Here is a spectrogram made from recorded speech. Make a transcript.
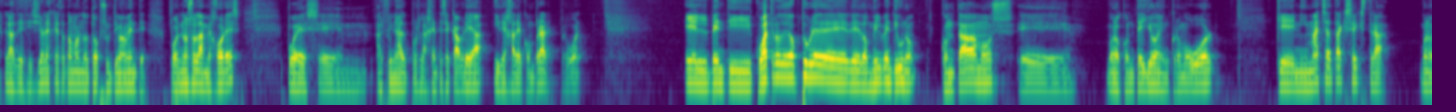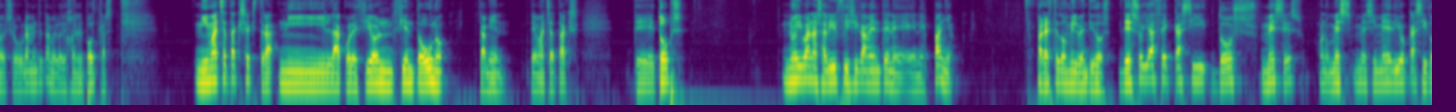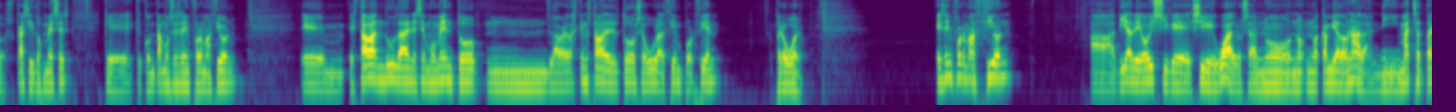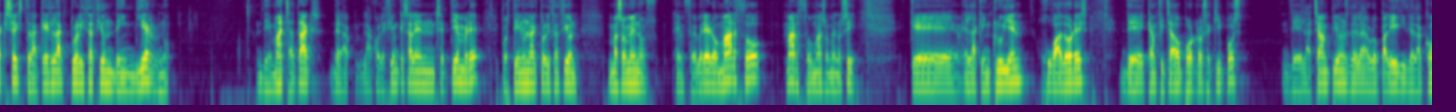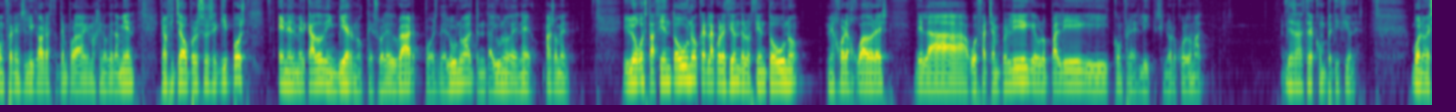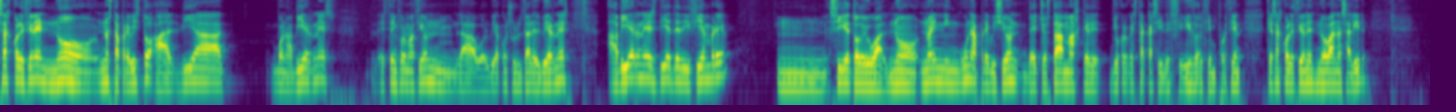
las decisiones que está tomando Tops últimamente, pues no son las mejores, pues eh, al final pues la gente se cabrea y deja de comprar. Pero bueno, el 24 de octubre de, 2021 contábamos, eh, bueno, conté yo en Chromo World que ni Match Attacks Extra, bueno, seguramente también lo dijo en el podcast, ni Match Attacks Extra ni la colección 101, también de Match Attacks de Tops, no iban a salir físicamente en España para este 2022. De eso ya hace casi dos meses, bueno, mes, mes y medio, casi dos, casi dos meses que, contamos esa información. Em, estaba en duda en ese momento, mm, la verdad es que no estaba del todo seguro al 100%, pero bueno, esa información a día de hoy sigue, sigue igual, o sea, no, no, no ha cambiado nada, ni Match Attacks Extra, que es la actualización de invierno de Match Attacks, de la, colección que sale en septiembre, pues tiene una actualización más o menos en febrero, marzo, marzo más o menos, sí, que, en la que incluyen jugadores de, que han fichado por los equipos de la Champions, de la Europa League y de la Conference League, ahora esta temporada me imagino que también, que han fichado por esos equipos en el mercado de invierno, que suele durar pues del 1 al 31 de enero, más o menos. Y luego está 101, que es la colección de los 101 mejores jugadores de la UEFA Champions League, Europa League y Conference League, si no recuerdo mal. De esas tres competiciones. Bueno, esas colecciones no, no está previsto a día, bueno, a viernes. Esta información la volví a consultar el viernes. A viernes 10 de diciembre mm, sigue todo igual. No, no hay ninguna previsión. De hecho, está más que. yo creo que está casi decidido al 100% que esas colecciones no van a salir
